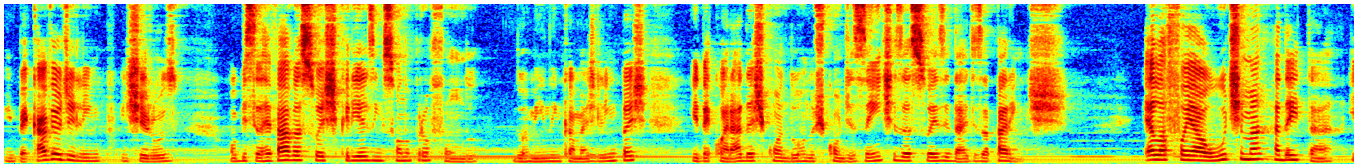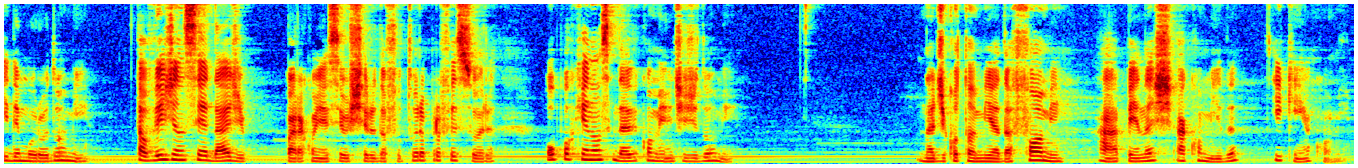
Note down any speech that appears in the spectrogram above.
impecável de limpo e cheiroso, observava suas crias em sono profundo, dormindo em camas limpas e decoradas com adornos condizentes às suas idades aparentes. Ela foi a última a deitar e demorou a dormir. Talvez de ansiedade para conhecer o cheiro da futura professora, ou porque não se deve comer antes de dormir. Na dicotomia da fome, há apenas a comida e quem a come.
